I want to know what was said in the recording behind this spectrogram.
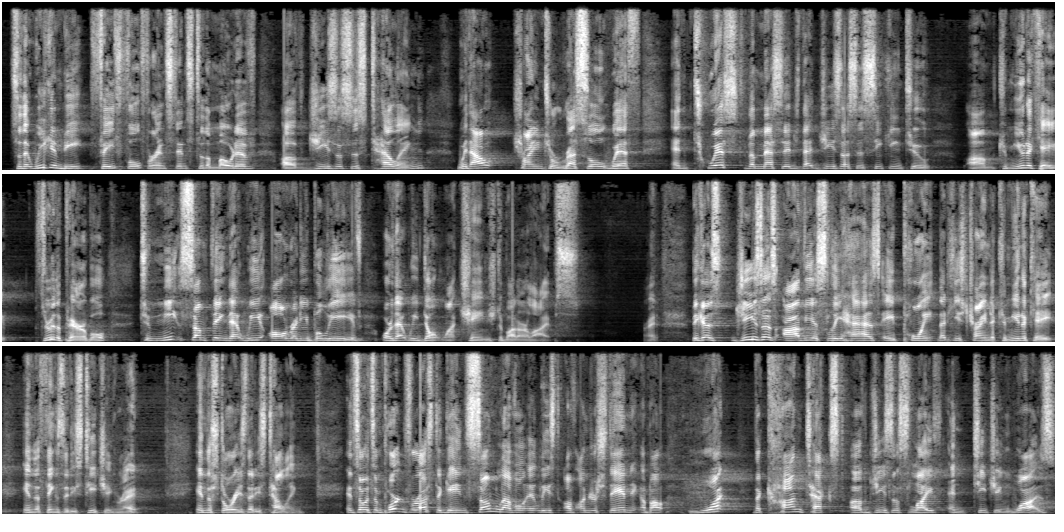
So that we can be faithful, for instance, to the motive of Jesus' telling without trying to wrestle with and twist the message that Jesus is seeking to um, communicate through the parable to meet something that we already believe or that we don't want changed about our lives. Right? Because Jesus obviously has a point that he's trying to communicate in the things that he's teaching, right? In the stories that he's telling. And so it's important for us to gain some level, at least, of understanding about what the context of Jesus' life and teaching was,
